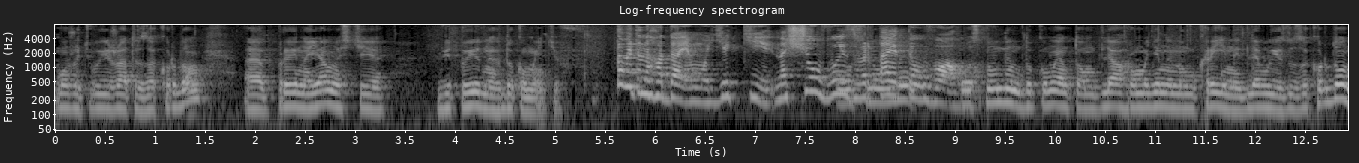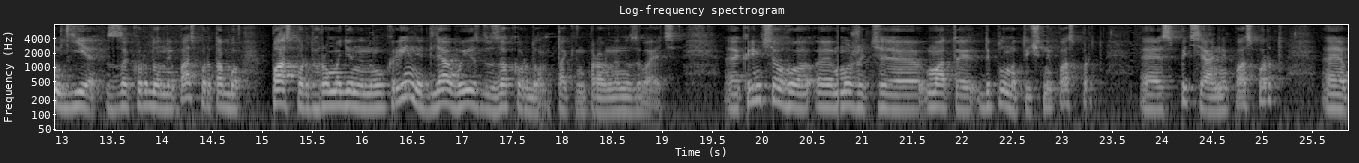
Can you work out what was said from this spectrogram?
можуть виїжджати за кордон е, при наявності відповідних документів. Давайте нагадаємо, які на що ви Основним- звертаєте увагу. Основним документом для громадянина України для виїзду за кордон є закордонний паспорт або паспорт громадянина України для виїзду за кордон. Так він правильно називається. Е, Крім цього, е, можуть е, мати дипломатичний паспорт, е, спеціальний паспорт, е,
